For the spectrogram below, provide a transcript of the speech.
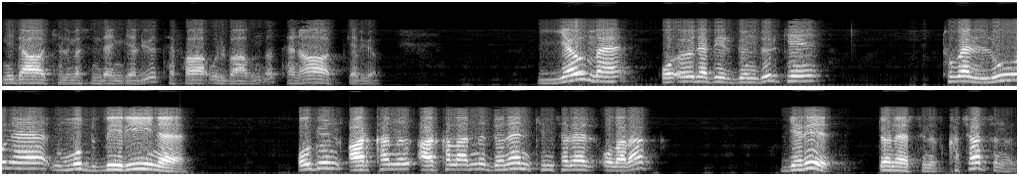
nida kelimesinden geliyor. Tefaul babında tenat geliyor. Yevme o öyle bir gündür ki tuvellune mudbirine o gün arkanı, arkalarını dönen kimseler olarak geri dönersiniz, kaçarsınız.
